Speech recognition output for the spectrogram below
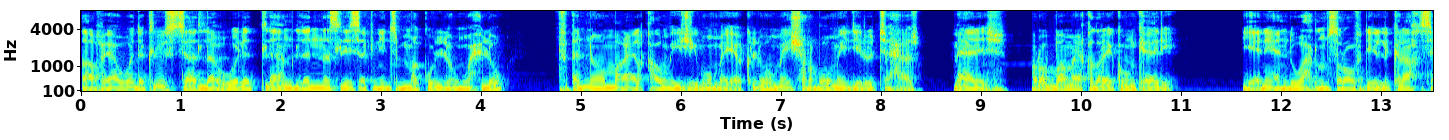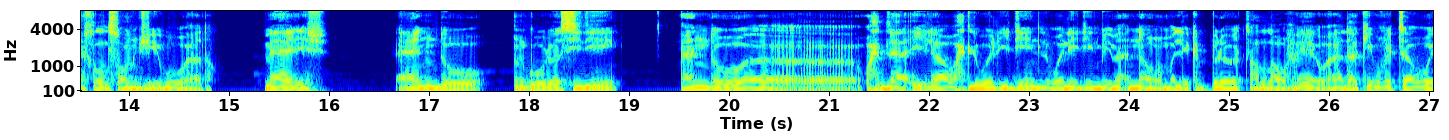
صافي هو داك الأستاذ لا هو لا التلامذ لا الناس اللي ساكنين تما كلهم وحلو في أنهم ما غيلقاو ما يجيبوا ما ياكلوا ما يشربوا ما يديروا حتى حاجة. معليش ربما يقدر يكون كاري. يعني عنده واحد المصروف ديال الكرا خص يخلصو من جيبو هذا. معليش عنده نقولوا سيدي عنده آه، واحد العائلة واحد الوالدين الوالدين بما أنهم هما اللي كبروه تهلاو فيه وهذا كيبغي حتى هو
